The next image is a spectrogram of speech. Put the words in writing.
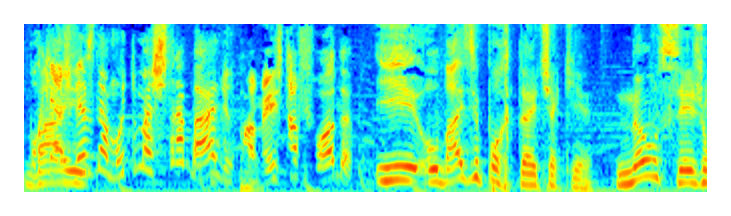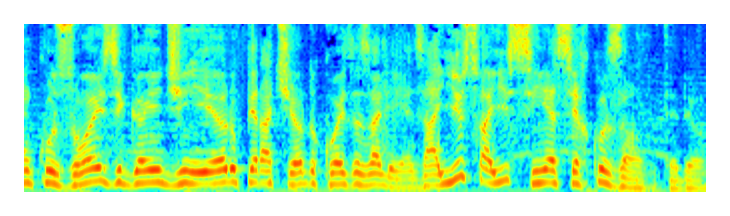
Porque Vai- às vezes dá muito mais trabalho. A mente tá foda. E o mais importante aqui, não sejam cuzões e ganhem dinheiro pirateando coisas alheias. Ah, isso aí sim é ser cuzão, entendeu?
